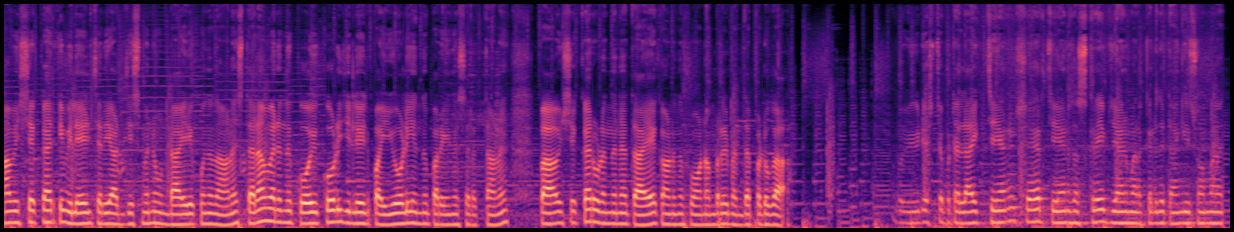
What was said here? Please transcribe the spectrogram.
ആവശ്യക്കാർക്ക് വിലയിൽ ചെറിയ അഡ്ജസ്റ്റ്മെന്റ് ഉണ്ടായിരിക്കുന്നതാണ്. സ്ഥലം വരുന്നത് കോഴിക്കോട് ജില്ലയിൽ പയ്യോളി എന്ന് പറയുന്ന സ്ഥലത്താണ്. അപ്പോൾ ആവശ്യക്കാർ ഉടൻ തന്നെ താഴെ കാണുന്ന ഫോൺ നമ്പറിൽ ബന്ധപ്പെടുക. അപ്പോൾ വീഡിയോ ഇഷ്ടപ്പെട്ട ലൈക്ക് ചെയ്യാനും ഷെയർ ചെയ്യാനും സബ്സ്ക്രൈബ് ചെയ്യാനും മറക്കരുത്. താങ്ക് സോ മച്ച്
